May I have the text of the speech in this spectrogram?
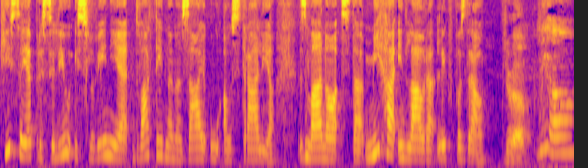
ki se je preselil iz Slovenije dva tedna nazaj v Avstralijo. Z mano sta Miha in Laura. Lep pozdrav. Živijo.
